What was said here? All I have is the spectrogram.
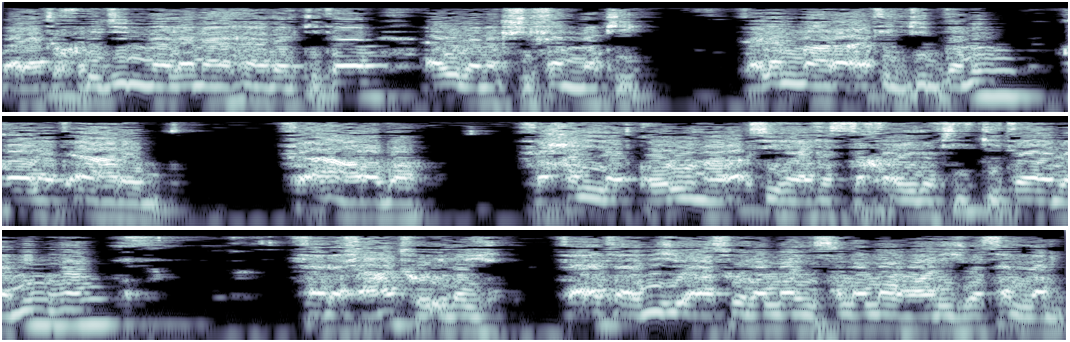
ولا تخرجن لنا هذا الكتاب أو لنكشفنك. فلما رأت الجد منه قالت أعرض. فأعرض. فحلت قرون رأسها فاستخرجت الكتاب منها فدفعته إليه. فأتى به رسول الله صلى الله عليه وسلم.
